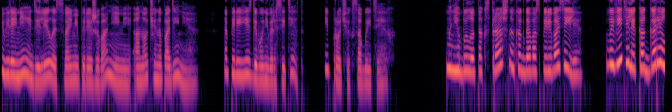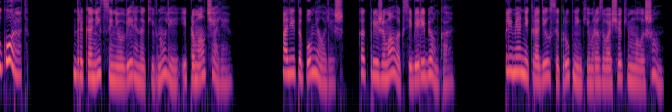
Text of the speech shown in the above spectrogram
Веренея делилась своими переживаниями о ночи нападения — о переезде в университет и прочих событиях. «Мне было так страшно, когда вас перевозили. Вы видели, как горел город?» Драконицы неуверенно кивнули и промолчали. Алита помнила лишь, как прижимала к себе ребенка. Племянник родился крупненьким розовощеким малышом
